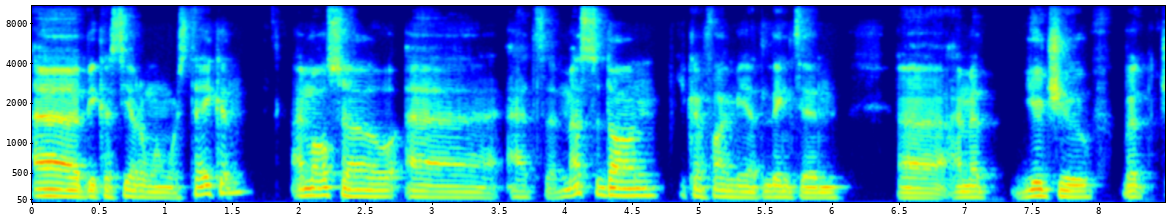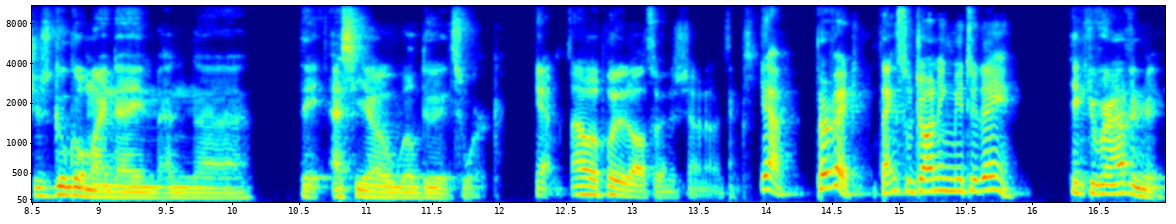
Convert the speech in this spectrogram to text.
uh, because the other one was taken. I'm also uh, at Mastodon. You can find me at LinkedIn. Uh, I'm at YouTube, but just Google my name and uh, the SEO will do its work. Yeah, I will put it also in the show notes. Yeah, perfect. Thanks for joining me today. Thank you for having me.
